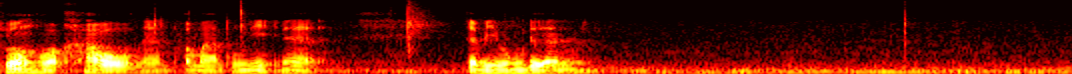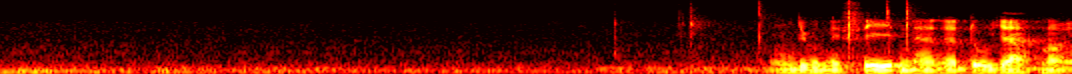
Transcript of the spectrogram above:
ช่วงหัวเข่านะประมาณตรงนี้นะฮะจะมีวงเดือน อยู่ในซีนนะจะดูยากหน่อย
